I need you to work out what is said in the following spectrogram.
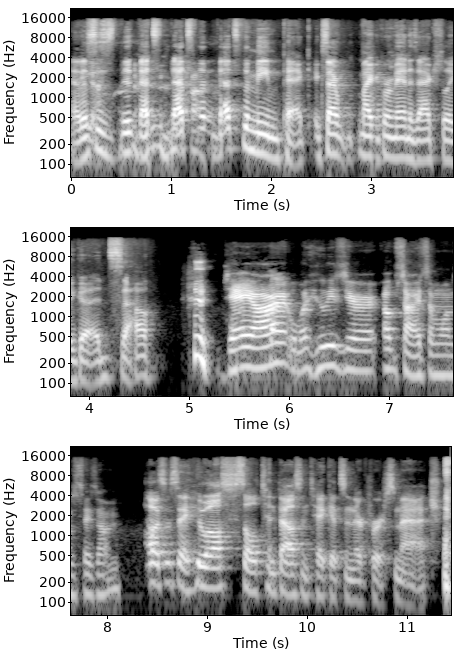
Yeah, this is that's that's the that's the meme pick. Except Microman is actually good. So Jr. What? Who is your? Oh, sorry. Someone wanted to say something. I was gonna say, who else sold ten thousand tickets in their first match?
